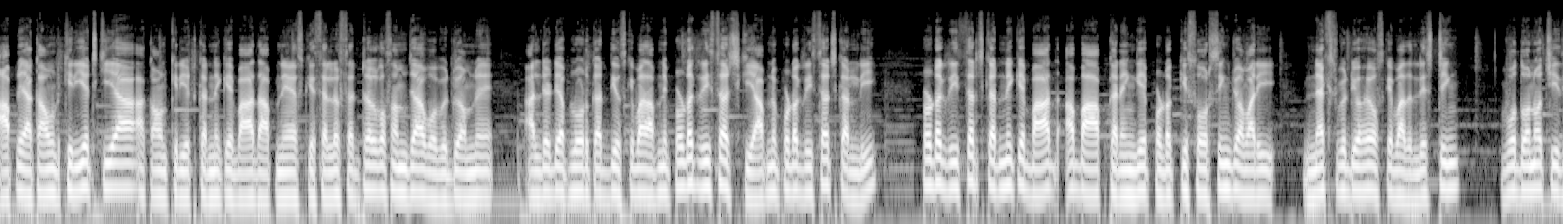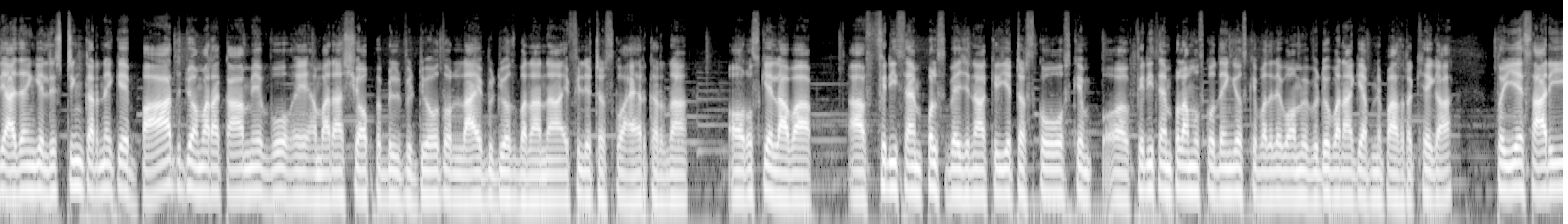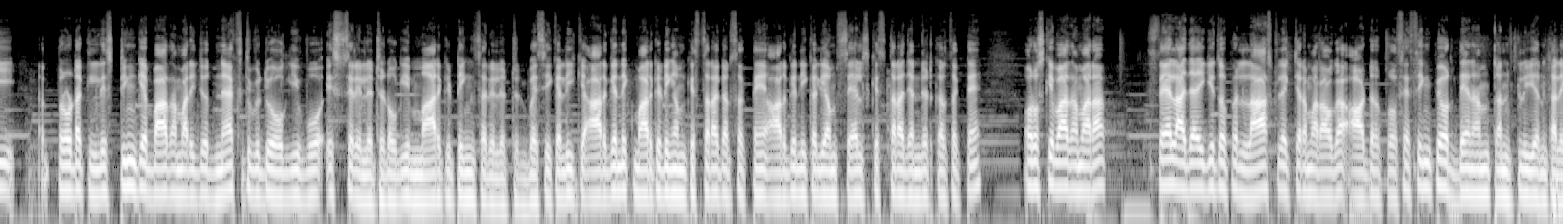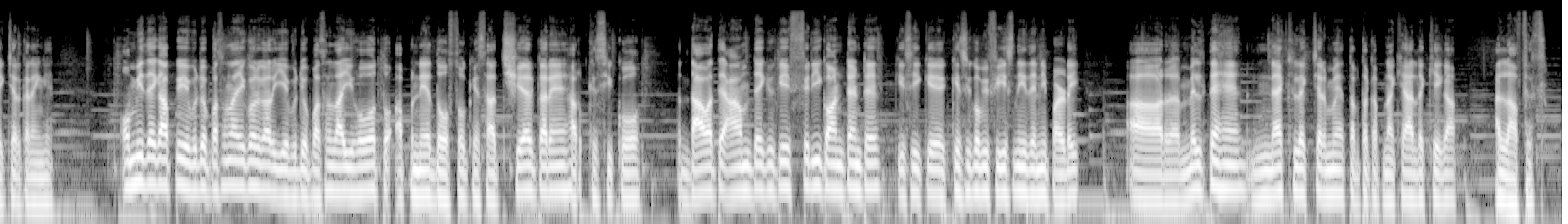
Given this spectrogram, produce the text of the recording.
आपने अकाउंट क्रिएट किया अकाउंट क्रिएट करने के बाद आपने उसके सेलर सेंट्रल को समझा, वो वीडियो हमने ऑलरेडी अपलोड कर दी, उसके बाद आपने प्रोडक्ट रिसर्च किया, आपने प्रोडक्ट रिसर्च कर ली। प्रोडक्ट रिसर्च करने के बाद अब आप करेंगे प्रोडक्ट की सोर्सिंग जो हमारी नेक्स्ट वीडियो है, उसके बाद लिस्टिंग वो दोनों चीज़ें आ जाएँगी। लिस्टिंग करने के बाद जो हमारा काम है, वो है हमारा शॉपेबल वीडियोस और लाइव वीडियोस बनाना एफिलेटर्स को हायर करना, और उसके अलावा फ्री सैम्पल्स भेजना क्रिएटर्स को उसके फ्री सैंपल हम उसको देंगे, उसके बदले वो हमें वीडियो बना के अपने पास रखेगा। तो ये सारी प्रोडक्ट लिस्टिंग के बाद हमारी जो नेक्स्ट वीडियो होगी, वो इससे रिलेटेड होगी मार्केटिंग से रिलेटेड बेसिकली कि ऑर्गेनिक मार्केटिंग हम किस तरह कर सकते हैं ऑर्गेनिकली हम सेल्स किस तरह जनरेट कर सकते हैं, और उसके बाद हमारा सेल आ जाएगी तो फिर लास्ट लेक्चर हमारा होगा ऑर्डर प्रोसेसिंग पे, और देन हम कंक्लूजन का लेक्चर करेंगे। उम्मीद है कि आपको ये वीडियो पसंद आई हो अगर ये वीडियो पसंद आई हो तो अपने दोस्तों के साथ शेयर करें, हर किसी को दावत आम दें क्योंकि फ्री कंटेंट है, किसी के, किसी को भी फ़ीस नहीं देनी पड़ रही। और मिलते हैं नेक्स्ट लेक्चर में, तब तक अपना ख्याल रखिएगा। अल्लाह हाफिज़।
